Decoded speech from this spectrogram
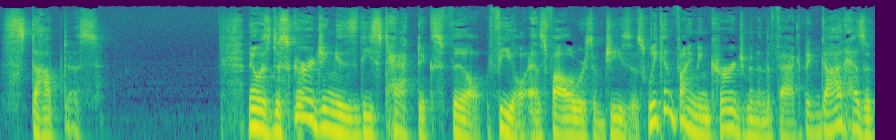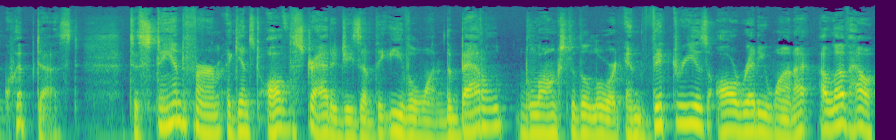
stopped us." Now, as discouraging as these tactics feel, feel as followers of Jesus, we can find encouragement in the fact that God has equipped us to stand firm against all the strategies of the evil one. The battle belongs to the Lord, and victory is already won. I, I, love how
